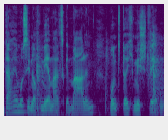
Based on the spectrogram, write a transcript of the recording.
Daher muss sie noch mehrmals gemahlen und durchmischt werden.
